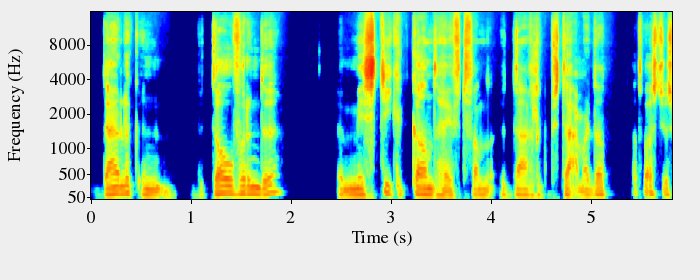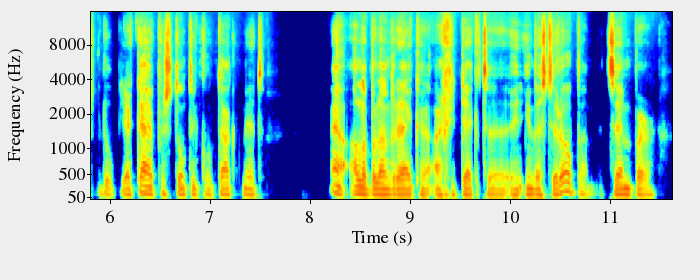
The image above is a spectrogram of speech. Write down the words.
duidelijk een betoverende, een mystieke kant heeft van het dagelijks bestaan. Maar dat, dat was dus bedoeld. Ja, Kuipers stond in contact met ja, alle belangrijke architecten in West-Europa. Met Semper,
